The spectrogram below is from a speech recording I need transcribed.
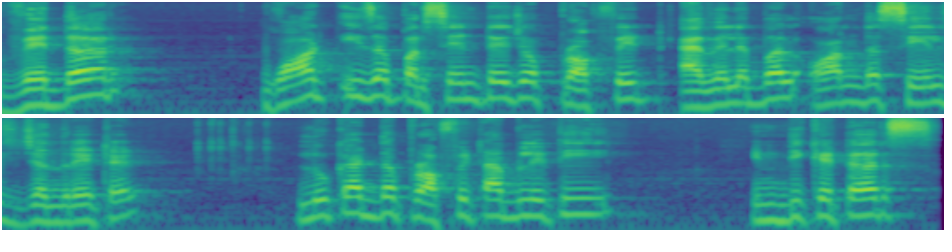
whether what is a percentage of profit available on the sales generated. Look at the profitability indicators.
